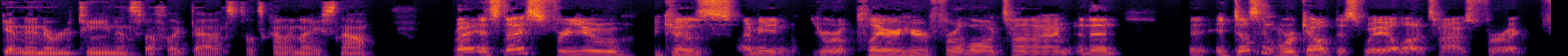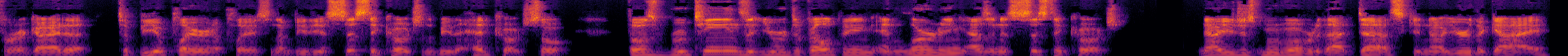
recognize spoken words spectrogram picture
getting in a routine and stuff like that. So it's kind of nice now. Right. It's nice for you because, I mean, you were a player here for a long time. And then it, doesn't work out this way a lot of times for a, for a guy to, to be a player in a place and then be the assistant coach and then be the head coach. So those routines that you were developing and learning as an assistant coach, now you just move over to that desk and now you're the guy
